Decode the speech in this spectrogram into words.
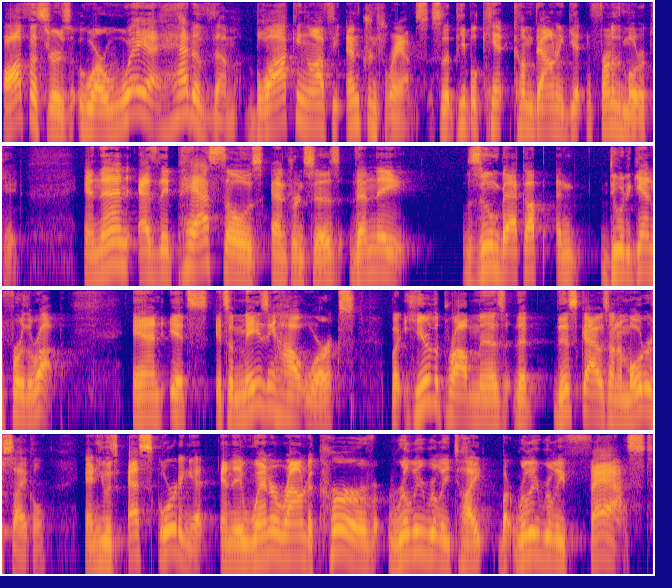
officers who are way ahead of them blocking off the entrance ramps so that people can't come down and get in front of the motorcade. And then as they pass those entrances, then they zoom back up and do it again further up. And it's it's amazing how it works. But here the problem is that this guy was on a motorcycle and he was escorting it, and they went around a curve really, really tight, but really, really fast.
